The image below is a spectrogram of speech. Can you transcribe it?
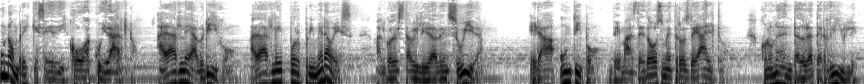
Un hombre que se dedicó a cuidarlo, a darle abrigo, a darle por primera vez algo de estabilidad en su vida. Era un tipo de más de dos metros de alto, con una dentadura terrible,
